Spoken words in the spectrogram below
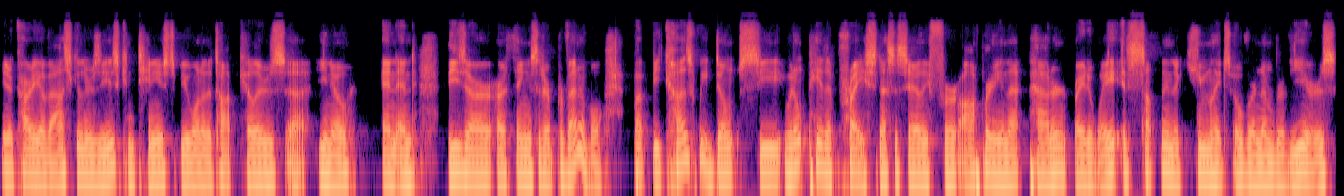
you know cardiovascular disease continues to be one of the top killers uh, you know and and these are are things that are preventable. But because we don't see we don't pay the price necessarily for operating that pattern right away it's something that accumulates over a number of years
